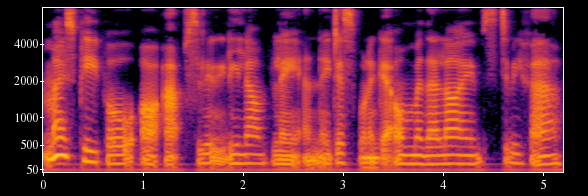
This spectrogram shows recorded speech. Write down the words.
Most people are absolutely lovely and they just want to get on with their lives, to be fair.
